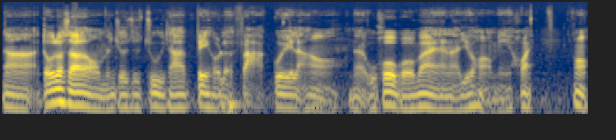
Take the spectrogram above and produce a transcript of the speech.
那多多少少我们就是注意它背后的法规了哦，那无后不败啊，有好没坏哦。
